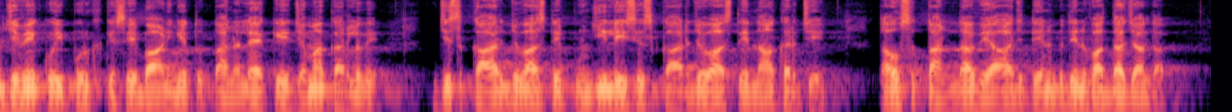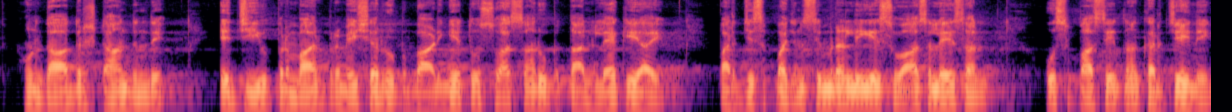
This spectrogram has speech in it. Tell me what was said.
ਜਿਵੇਂ ਕੋਈ ਪੁਰਖ ਕਿਸੇ ਬਾਣੀਏ ਤੋਂ ਧਨ ਲੈ ਕੇ ਜਮ੍ਹਾਂ ਕਰ ਲਵੇ, ਜਿਸ ਕਾਰਜ ਵਾਸਤੇ ਪੂੰਜੀ ਲਈ ਸੀ ਕਾਰਜ ਵਾਸਤੇ ਨਾ ਖਰਚੇ, ਤਾਂ ਉਸ ਧਨ ਦਾ ਵਿਆਜ ਦਿਨ ਬਦਿਨ ਵਧਦਾ ਜਾਂਦਾ। ਹੁਣ ਦਾ ਦ੍ਰਿਸ਼ਟਾਂਤ ਦਿੰਦੇ, ਇਹ ਜੀਵ ਪਰਮਾਰ ਪਰਮੇਸ਼ਰ ਰੂਪ ਬਾਣੀਏ ਤੋਂ ਸਵਾਸਾਂ ਰੂਪ ਧਨ ਲੈ ਕੇ ਆਏ ਪਰ ਜਿਸ ਭਜਨ ਸਿਮਰਨ ਲਈ ਇਹ ਸਵਾਸ ਲਏ ਸਨ, ਉਸ ਪਾਸੇ ਤਾਂ ਖਰਚੇ ਹੀ ਨਹੀਂ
